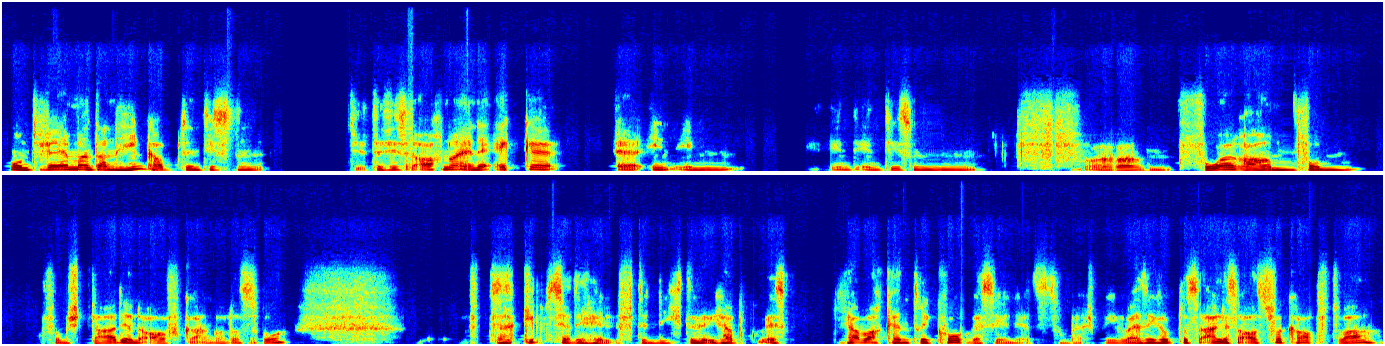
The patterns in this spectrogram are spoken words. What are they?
Und wenn man dann hinkommt in diesen, das ist auch nur eine Ecke äh, in, in, in, in diesem äh, Vorraum vom, vom Stadionaufgang oder so, da gibt's ja die Hälfte nicht. Ich habe es ich habe auch kein Trikot gesehen jetzt zum Beispiel. Ich weiß nicht, ob das alles ausverkauft war.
